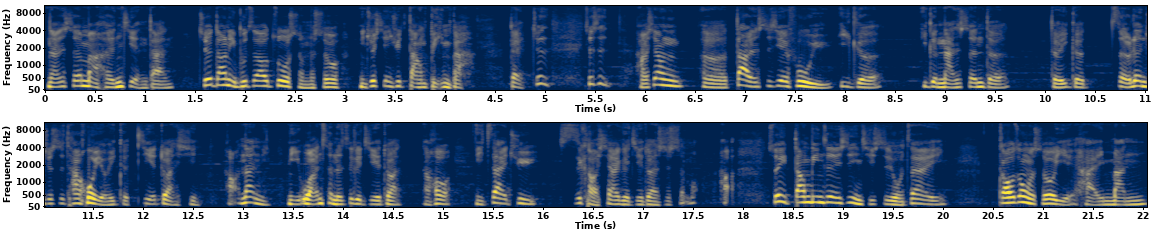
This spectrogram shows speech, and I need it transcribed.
男生嘛很简单，就是当你不知道做什么时候，你就先去当兵吧。对，就是就是，好像呃，大人世界赋予一个一个男生的的一个责任，就是他会有一个阶段性。好，那你你完成了这个阶段，然后你再去思考下一个阶段是什么。好，所以当兵这件事情，其实我在高中的时候也还蛮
